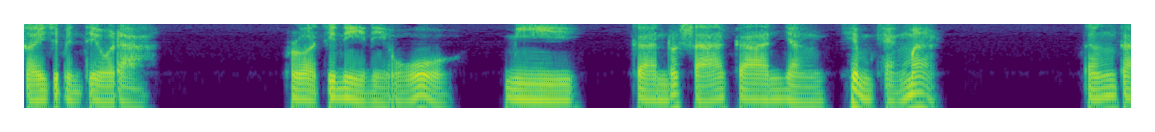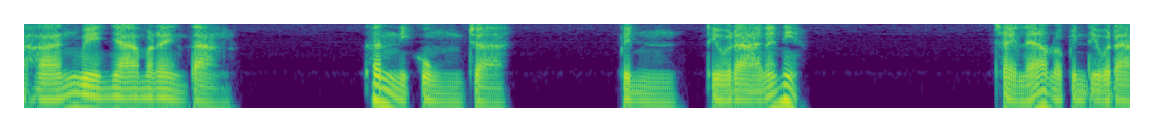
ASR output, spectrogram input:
สัยจะเป็นเทวดา เพราะว่าที่นี่นี่โอ้มีการรักษาการอย่างเข้มแข็งมาก ทั้งทหารเวรยามอะไรต่างท่านนี่คงจะเป็นเทวดานะเนี่ย ใช่แล้วเราเป็นเทวดา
